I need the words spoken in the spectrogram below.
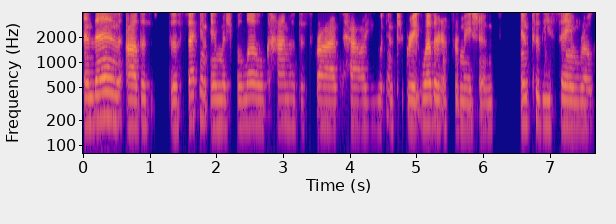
And then uh, the second image below kind of describes how you integrate weather information into these same rogue,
